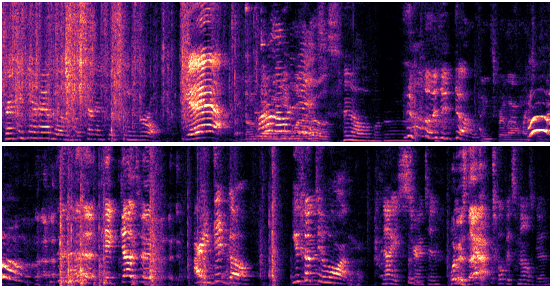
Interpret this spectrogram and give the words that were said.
Trenton can't have those. He'll turn into a teen girl. Yeah. I don't I don't know what one of those. Oh my god. No, it's a dog. Thanks for allowing my phone to go. okay, go to I already did go. You took too long. Nice, Trenton. What is that? Hope it smells good.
